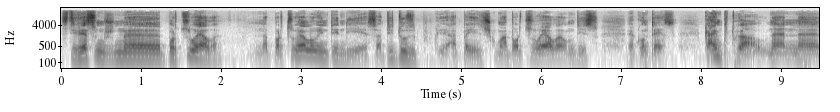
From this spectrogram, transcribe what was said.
se estivéssemos na Portuela. Na Portuela eu entendia essa atitude, porque há países como a Portuela onde isso acontece. Cá em Portugal, na, na,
